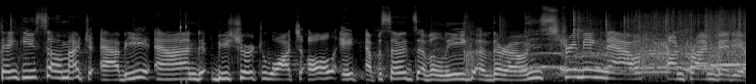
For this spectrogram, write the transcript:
Thank you so much, Abbi. And be sure to watch all eight episodes of A League of Their Own, streaming now on Prime Video.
